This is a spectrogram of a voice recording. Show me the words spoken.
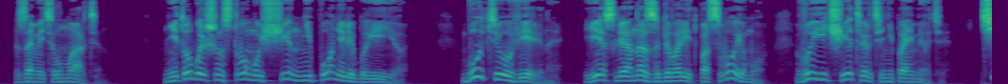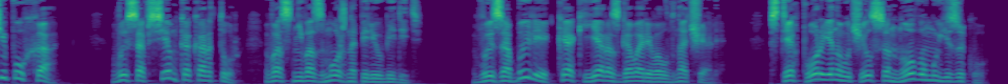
— заметил Мартин. Не то большинство мужчин не поняли бы ее. Будьте уверены, если она заговорит по-своему, вы и четверти не поймете. Чепуха! Вы совсем как Артур, вас невозможно переубедить. Вы забыли, как я разговаривал в начале? С тех пор я научился новому языку,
